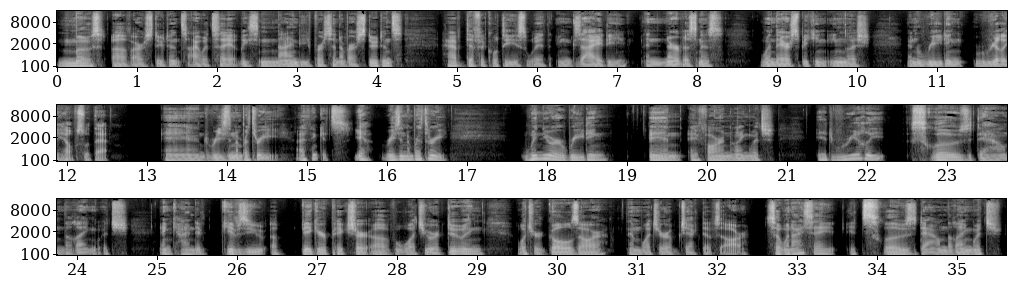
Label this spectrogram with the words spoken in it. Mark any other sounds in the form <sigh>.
most of our students, I would say at least 90% of our students, have difficulties with anxiety and nervousness when they are speaking English, and reading really helps with that. And reason number three, I think it's, yeah, reason number three. When you are reading in a foreign language, it really slows down the language and kind of gives you a bigger picture of what you are doing, what your goals are, and what your objectives are. So when I say it slows down the language,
